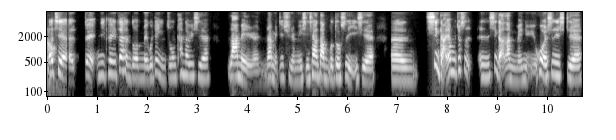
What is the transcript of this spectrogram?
而且对，你可以在很多美国电影中看到一些拉美人、拉美地区人民形象，大部分都是以一些嗯性感，要么就是嗯性感拉美美女，或者是一些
